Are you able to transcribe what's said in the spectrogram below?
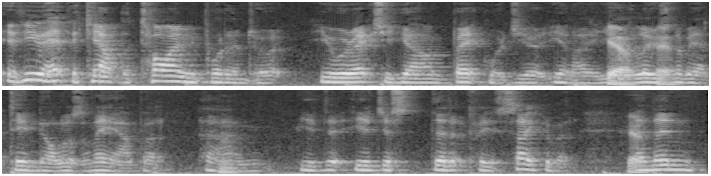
If you had to count the time you put into it, you were actually going backwards. You, you know, you Yeah, were losing yeah. Hmm. about ten dollars an hour, but um, you di- you just did it for the sake of it. Yeah. And then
